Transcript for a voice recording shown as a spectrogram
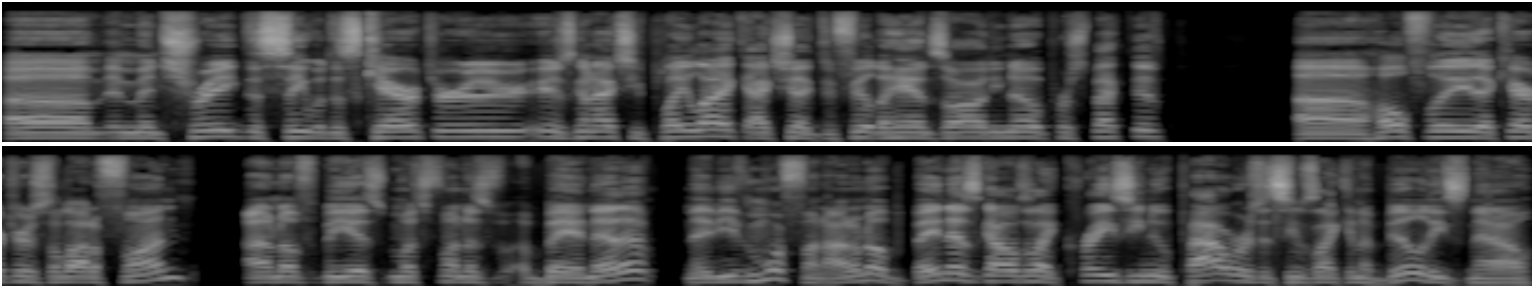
Um, I'm intrigued to see what this character is going to actually play like. Actually, like to feel the hands-on, you know, perspective. Uh, hopefully that character is a lot of fun. I don't know if it'll be as much fun as Bayonetta, maybe even more fun. I don't know, but Bayonetta's got all like crazy new powers. It seems like and abilities now.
